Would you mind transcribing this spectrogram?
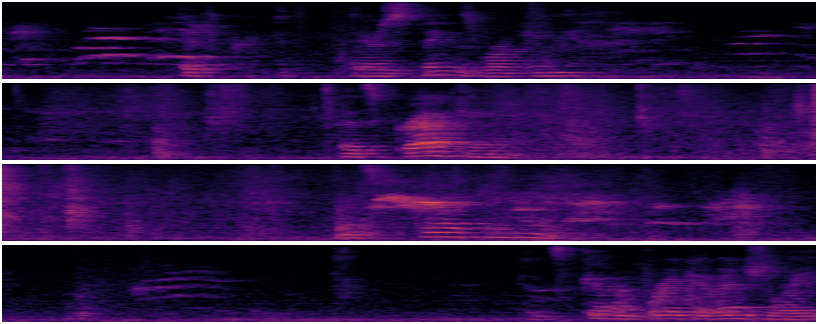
It, it- there's things working. It's cracking. It's cracking. It's gonna break eventually.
